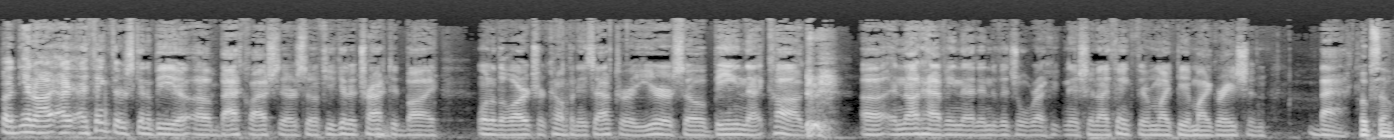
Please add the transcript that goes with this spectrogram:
but you know I, I think there's going to be a, a backlash there so if you get attracted by one of the larger companies after a year or so being that cog uh, and not having that individual recognition i think there might be a migration back hope so.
